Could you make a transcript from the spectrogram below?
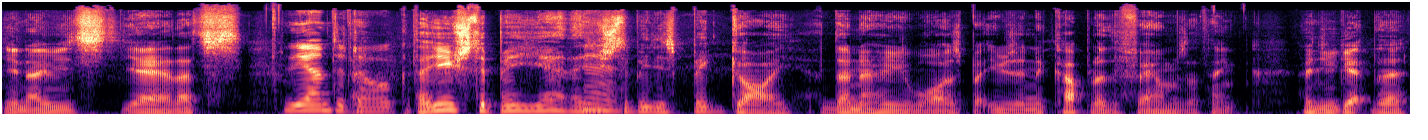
you know he's yeah, that's The underdog. there used to be yeah, there Yeah. used to be this big guy. I don't know who he was, but he was in a couple of the films, I think, and you get the.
